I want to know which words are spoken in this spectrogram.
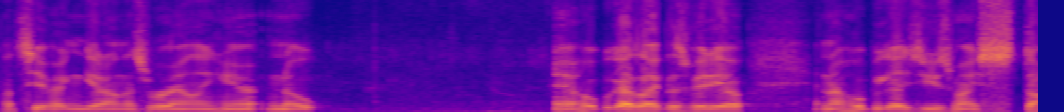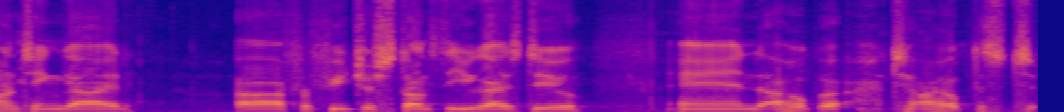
let's see if I can get on this railing here nope and I hope you guys like this video and I hope you guys use my stunting guide uh, for future stunts that you guys do and I hope uh, to, I hope this to,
